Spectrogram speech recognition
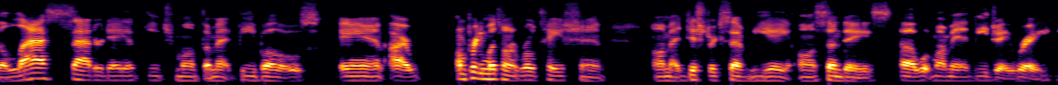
The last Saturday of each month I'm at Debo's, and I I'm pretty much on a rotation um at District 78 on Sundays uh with my man DJ Ray.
